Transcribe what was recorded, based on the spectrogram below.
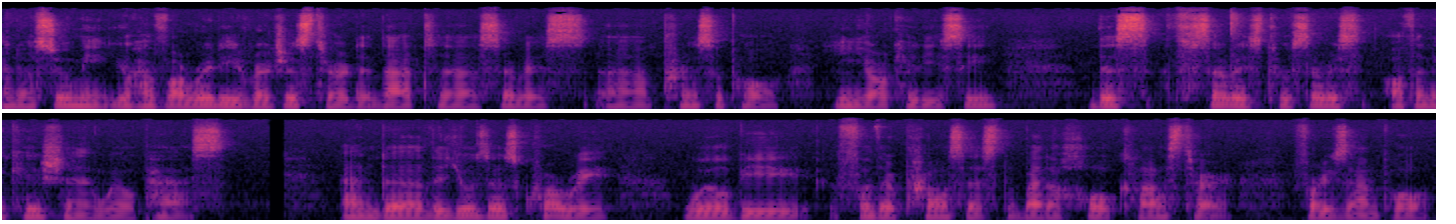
and assuming you have already registered that uh, service uh, principal in your KDC, this service to service authentication will pass. And uh, the user's query will be further processed by the whole cluster. For example,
